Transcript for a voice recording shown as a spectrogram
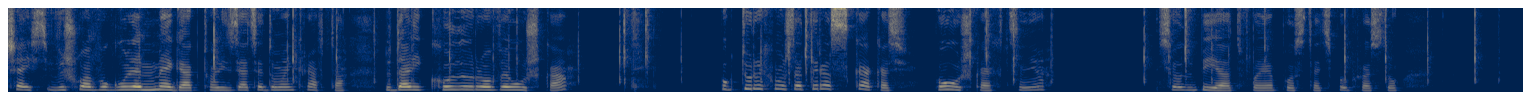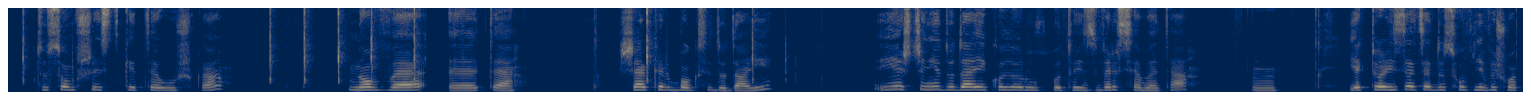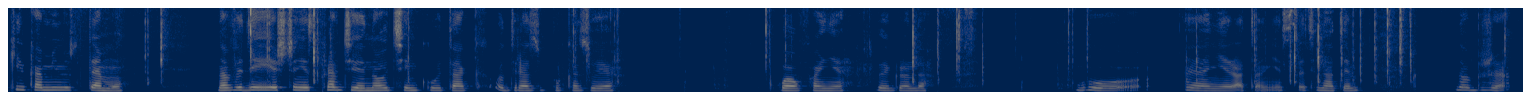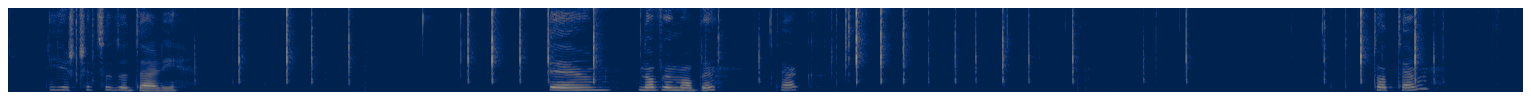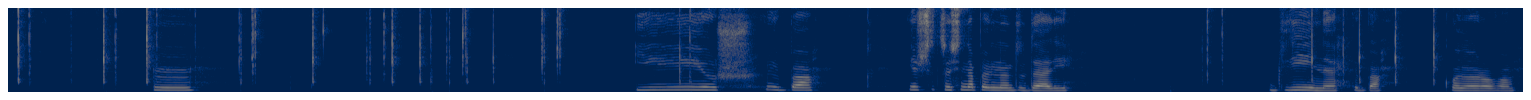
Cześć, wyszła w ogóle mega aktualizacja do Minecrafta. Dodali kolorowe łóżka, po których można teraz skakać po łóżkach, co nie? Się odbija twoja postać po prostu. Tu są wszystkie te łóżka. Nowe e, te shulker boxy dodali. Jeszcze nie dodali kolorów, bo to jest wersja beta. Mm. I aktualizacja dosłownie wyszła kilka minut temu. Nawet jej jeszcze nie sprawdziłem na odcinku, tak od razu pokazuję. Wow, fajnie wygląda. Wow. E, nie lata niestety na tym. Dobrze. I jeszcze co dodali? Ym, nowe moby, tak. Totem. Mm. I już chyba jeszcze coś na pewno dodali. Glinę chyba kolorową.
